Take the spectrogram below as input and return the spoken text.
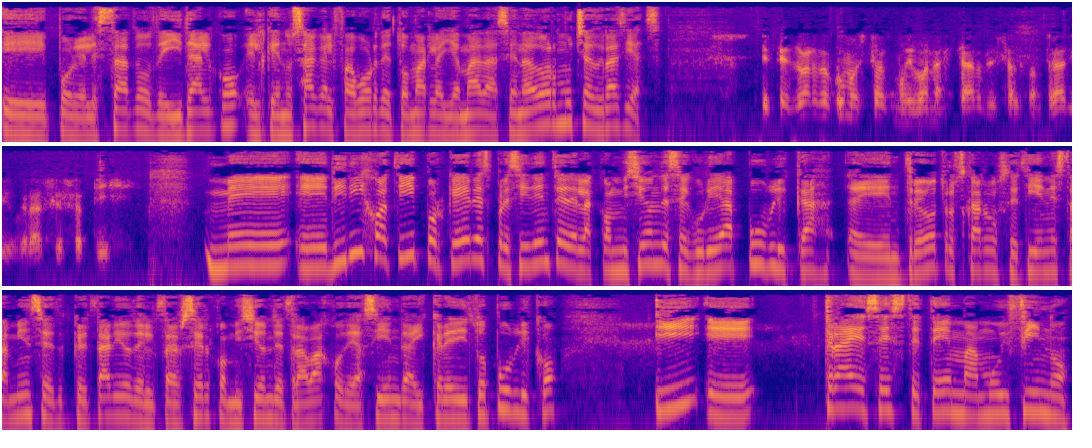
eh, por el estado de Hidalgo, el que nos haga el favor de tomar la llamada. Senador, muchas gracias. Eduardo, ¿cómo estás? Muy buenas tardes. Al contrario, gracias a ti. Me eh, dirijo a ti porque eres presidente de la Comisión de Seguridad Pública, eh, entre otros cargos que tienes, también secretario del tercer Comisión de Trabajo de Hacienda y Crédito Público. Y eh, traes este tema muy fino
